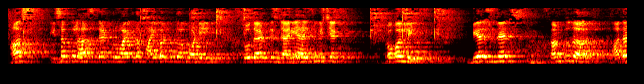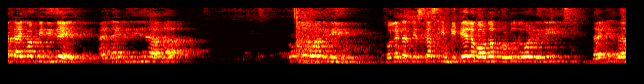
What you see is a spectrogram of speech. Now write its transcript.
Husk, Isabgol husk that provide the fiber to the body, so that this diarrhea has to be checked properly. dear students come to the other type of diseases and that diseases are the protozoal disease so let us discuss in detail about the protozoal disease that is the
